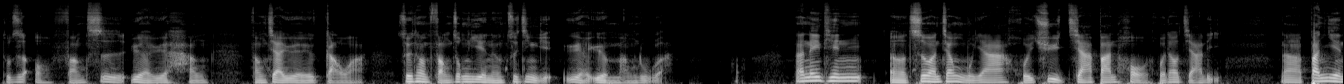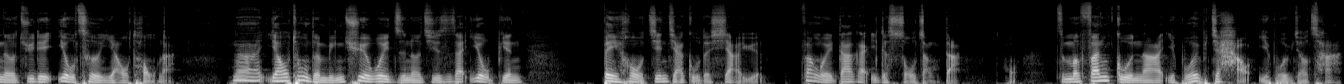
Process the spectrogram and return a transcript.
都知道哦，房市越来越夯，房价越来越高啊，所以他们房仲业呢最近也越来越忙碌了。那那天呃吃完姜母鸭回去加班后回到家里，那半夜呢剧烈右侧腰痛了。那腰痛的明确位置呢，其实是在右边背后肩胛骨的下缘，范围大概一个手掌大。哦，怎么翻滚啊也不会比较好，也不会比较差。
